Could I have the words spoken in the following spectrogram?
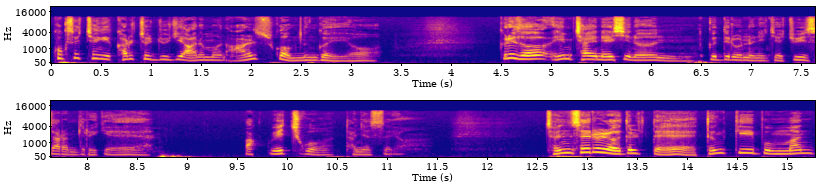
국세청이 가르쳐 주지 않으면 알 수가 없는 거예요. 그래서 임차인 A씨는 그 뒤로는 이제 주위 사람들에게 막 외치고 다녔어요. 전세를 얻을 때 등기부만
